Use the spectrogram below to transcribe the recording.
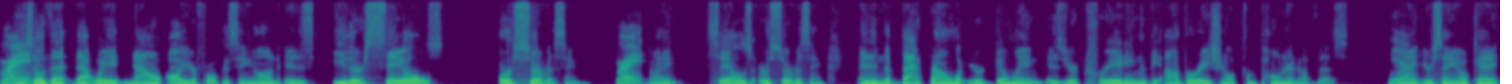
Right. and so that that way now all you're focusing on is either sales or servicing right. right? Sales or servicing. And in the background, what you're doing is you're creating the operational component of this, Yeah. right? You're saying, okay,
